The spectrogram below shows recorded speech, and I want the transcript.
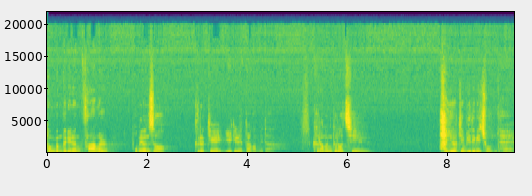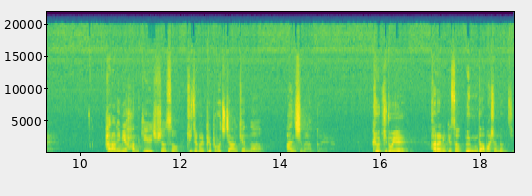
헌금 드리는 상황을 보면서 그렇게 얘기를 했다고 합니다. 그러면 그렇지. 아, 이렇게 믿음이 좋은데 하나님이 함께 해 주셔서 기적을 베풀어 주지 않겠나 안심을 한 거예요. 그 기도에 하나님께서 응답하셨는지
